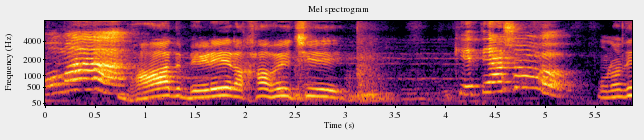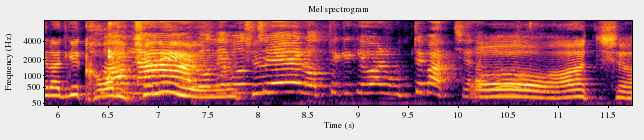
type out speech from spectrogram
ওমা ভাত বেড়ে রাখা হয়েছে খেতে আসো ওনাদের আজকে খাওয়ার ইচ্ছে নেই রোদে বসছে রোদ থেকে কেউ আর উঠতে পারছে না ও আচ্ছা।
